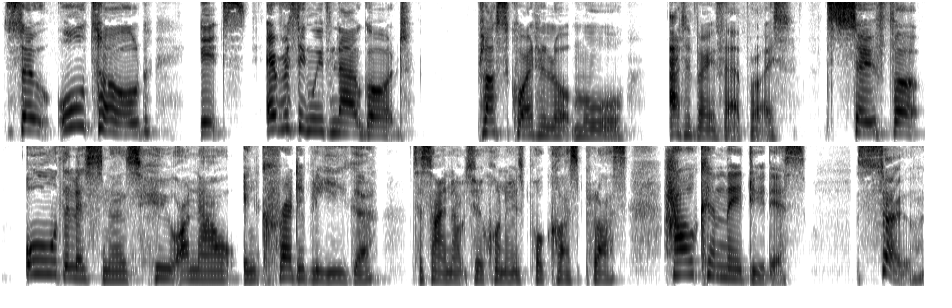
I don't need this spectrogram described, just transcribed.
So, all told, it's everything we've now got, plus quite a lot more at a very fair price. So, for all the listeners who are now incredibly eager to sign up to Economist Podcast Plus, how can they do this? So,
